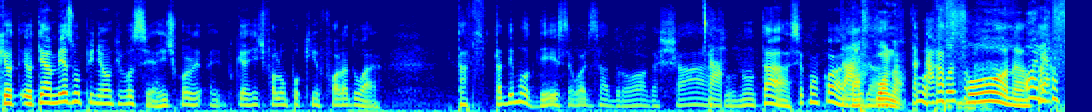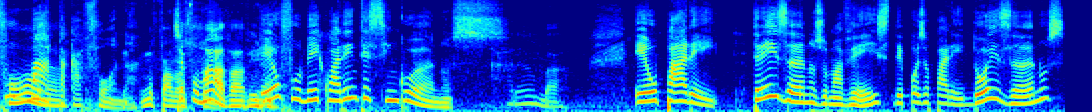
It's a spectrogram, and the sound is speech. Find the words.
que eu, eu tenho a mesma opinião que você. A gente, porque a gente falou um pouquinho fora do ar. Tá, tá demodê esse negócio dessa droga, chato, Tá. não tá? Você concorda? Tá. Aida? Cafona. Tá Pô, cafona. cafona, Olha, tá cafona. fumar tá cafona. Não fala Você assim. fumava, Vivi? Eu fumei 45 anos. Caramba. Eu parei três anos uma vez, depois eu parei dois anos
